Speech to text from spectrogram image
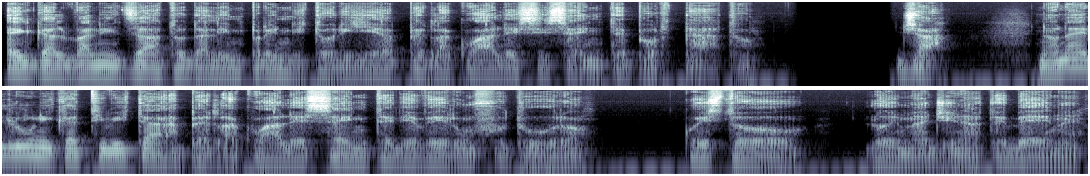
È galvanizzato dall'imprenditoria per la quale si sente portato. Già, non è l'unica attività per la quale sente di avere un futuro. Questo lo immaginate bene.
